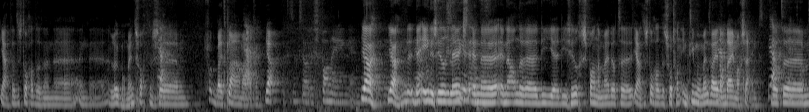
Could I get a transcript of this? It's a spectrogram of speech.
ja, dat is toch altijd een, een, een leuk moment, 's ochtends, ehm, bij het klaarmaken. Ja, ook zo de spanning. En, Ja, eh, ja, de, de ja, ene is heel relaxed en, eh, en de andere die, eh, die is heel gespannen. Maar dat, eh, ja, het is toch altijd een soort van intiem moment waar je Ja, dan bij mag zijn. Ja, dat, ehm,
